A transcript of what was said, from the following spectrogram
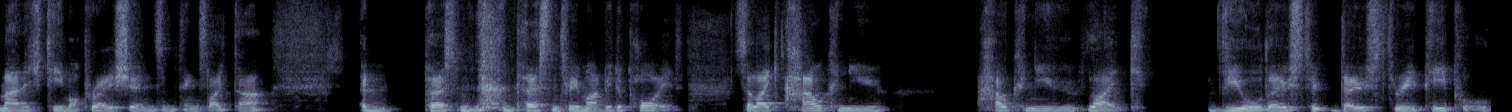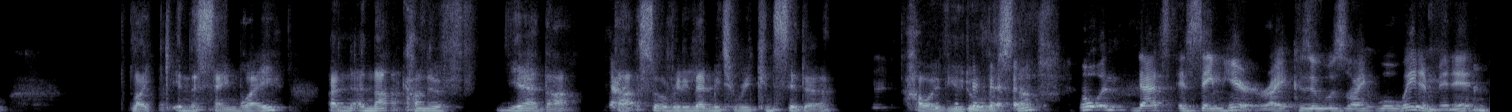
manage team operations and things like that. And person person three might be deployed. So like, how can you, how can you like view all those th- those three people like in the same way? And and that kind of yeah, that that sort of really led me to reconsider how I viewed all this stuff. well, and that's the same here, right? Because it was like, well, wait a minute.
